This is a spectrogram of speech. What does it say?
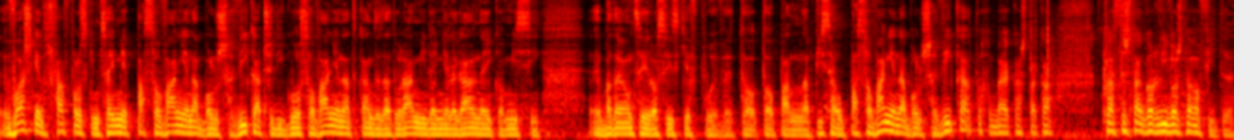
Właśnie trwa w polskim Sejmie pasowanie na bolszewika, czyli głosowanie nad kandydaturami do nielegalnej komisji badającej rosyjskie wpływy. To, to pan napisał. Pasowanie na bolszewika to chyba jakaś taka klasyczna gorliwość neofity.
